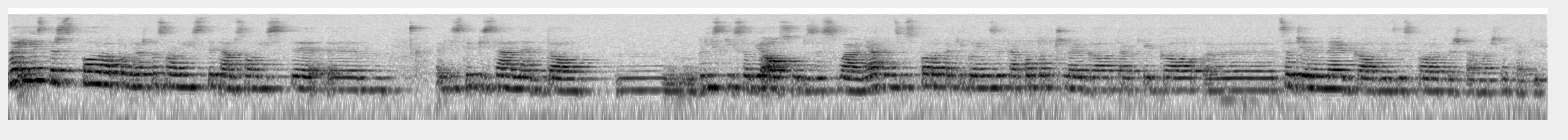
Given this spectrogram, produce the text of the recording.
No i jest też sporo, ponieważ to są listy, tam są listy, listy pisane do ym, bliskich sobie osób zesłania, więc jest sporo takiego języka potocznego, takiego y, codziennego, więc jest sporo też tam właśnie takich,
